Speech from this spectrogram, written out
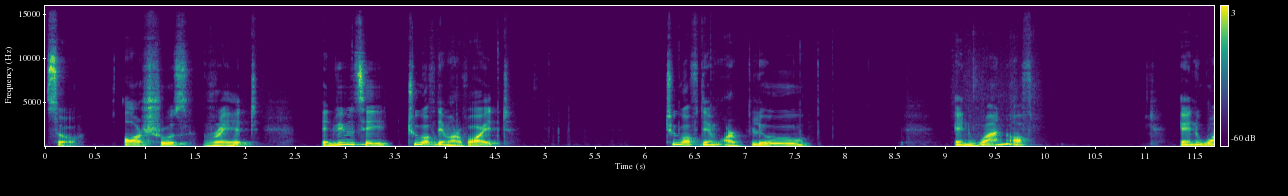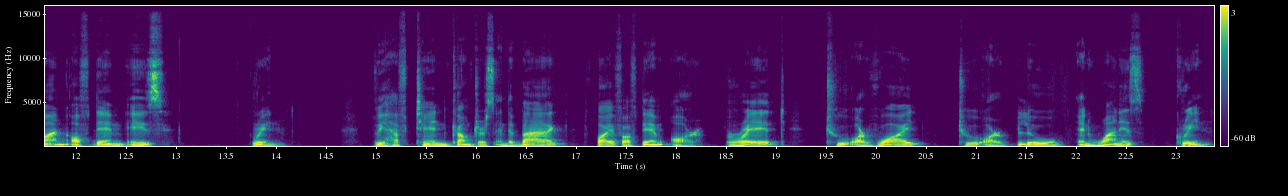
So R shows red. And we will say two of them are white two of them are blue and one of and one of them is green. We have 10 counters in the bag. Five of them are red two are white two are blue and one is green.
